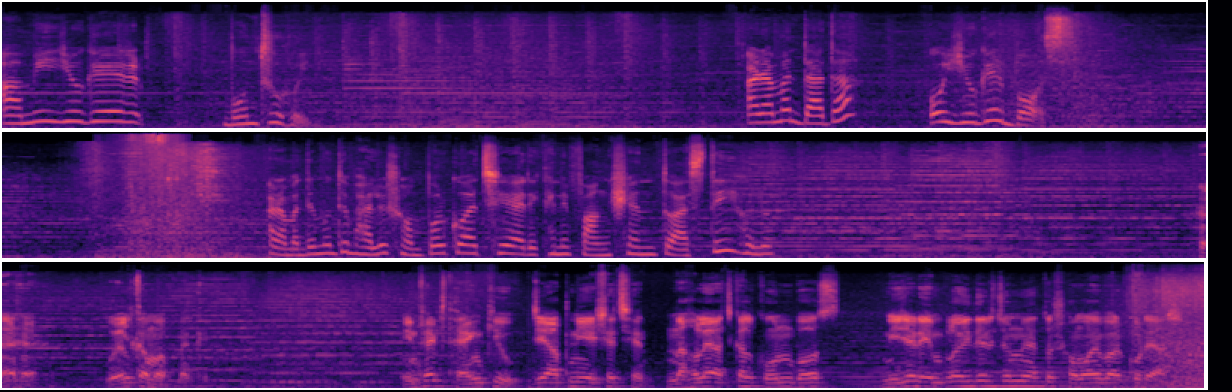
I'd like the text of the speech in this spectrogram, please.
আমি যুগের বন্ধু হই। আর আমার দাদা ও যুগের বস। আর আমাদের মধ্যে ভালো সম্পর্ক আছে, আর এখানে ফাংশন তো আসতেই হলো। ওয়েলকাম আপনাকে। ইনফ্যাক্ট থ্যাংক ইউ যে আপনি এসেছেন। না হলে আজকাল কোন বস? নিজের এমপ্লয়ীদের জন্য এত সময় বার করে আসে।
